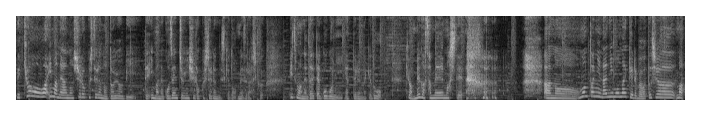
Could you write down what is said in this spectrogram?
で今日は今ねあの収録してるの土曜日で今ね午前中に収録してるんですけど珍しくいつもね大体午後にやってるんだけど今日は目が覚めまして あの本当に何もなければ私はまあ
